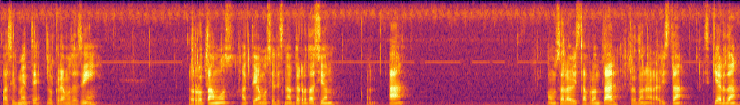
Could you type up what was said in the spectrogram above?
fácilmente lo creamos así lo rotamos activamos el snap de rotación con A. Vamos a la vista frontal perdón a la vista izquierda.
